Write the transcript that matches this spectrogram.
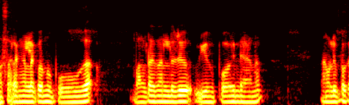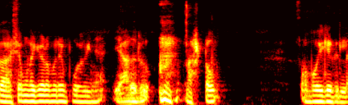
സ്ഥലങ്ങളിലൊക്കെ ഒന്ന് പോവുക. വളരെ നല്ലൊരു വ്യൂ പോയിന്റാണ് നമ്മളിപ്പോൾ കാശ് മുടക്കിയിടം വരെ പോയി കഴിഞ്ഞാൽ യാതൊരു നഷ്ടവും സംഭവിക്കത്തില്ല.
